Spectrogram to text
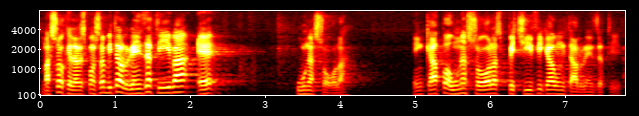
ma so che la responsabilità organizzativa è una sola, è in capo a una sola specifica unità organizzativa.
